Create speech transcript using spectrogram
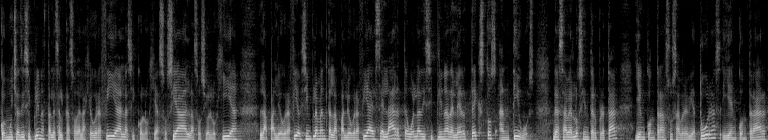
con muchas disciplinas, tal es el caso de la geografía, la psicología social, la sociología, la paleografía. Simplemente la paleografía es el arte o la disciplina de leer textos antiguos, de saberlos interpretar y encontrar sus abreviaturas y encontrar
